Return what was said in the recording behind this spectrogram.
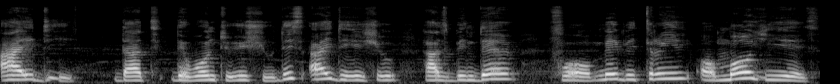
ID that they want to issue. This ID issue has been there for maybe three or more years.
